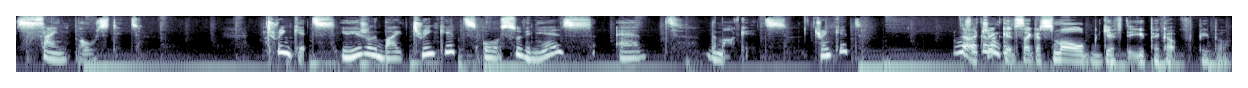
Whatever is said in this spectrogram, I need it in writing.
signposted. Trinkets. You usually buy trinkets or souvenirs at the markets. Trinket? No, like trinkets, a, like a small gift that you pick up for people.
